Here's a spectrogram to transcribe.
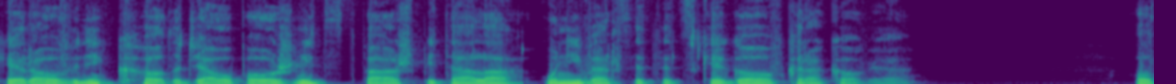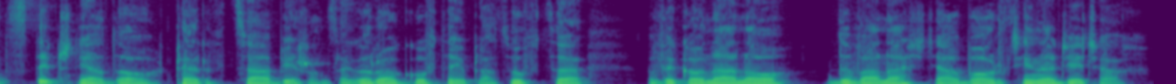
kierownik oddziału położnictwa Szpitala Uniwersyteckiego w Krakowie. Od stycznia do czerwca bieżącego roku w tej placówce wykonano 12 aborcji na dzieciach,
